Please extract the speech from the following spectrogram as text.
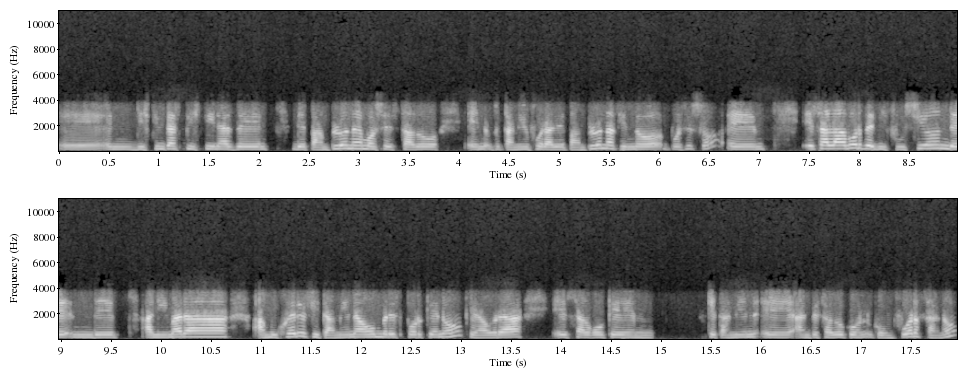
eh, en distintas piscinas de, de Pamplona. Hemos estado en, también fuera de Pamplona haciendo, pues eso, esa labor de difusión, de, animar a, a mujeres y también a hombres, ¿por qué no? Que ahora es algo que que también ha empezado con, con fuerza, ¿no?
